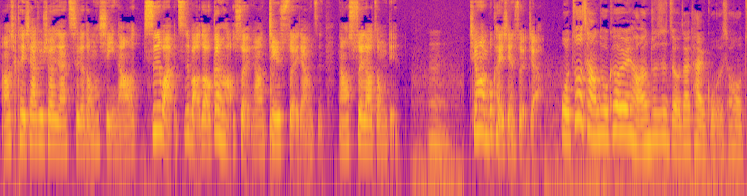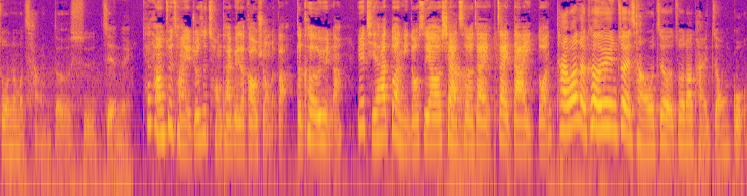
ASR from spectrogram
然后可以下去休息站吃个东西，然后吃完吃饱之后更好睡，然后继续睡这样子，然后睡到终点，嗯，千万不可以先睡觉。我坐长途客运好像就是只有在泰国的时候坐那么长的时间呢，在台湾最长也就是从台北到高雄了吧的客运啊，因为其他段你都是要下车再、啊、再搭一段。台湾的客运最长我只有坐到台中过，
